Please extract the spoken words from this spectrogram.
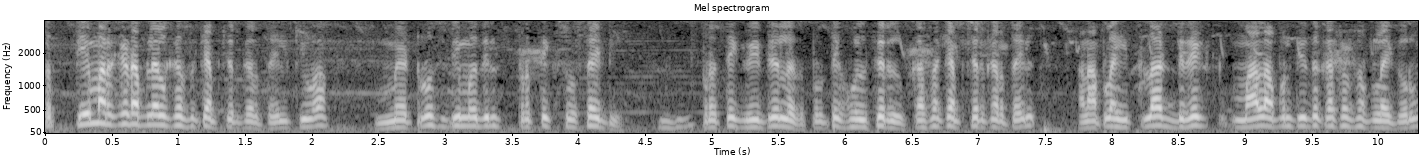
तर ते मार्केट आपल्याला कसं कॅप्चर करता येईल? किंवा मेट्रो सिटीमधील प्रत्येक सोसायटी प्रत्येक रिटेलर प्रत्येक होलसेलर कसा कॅप्चर करता येईल? आणि आपला इथला डिरेक्ट माल आपण तिथं कसा सप्लाय करू?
